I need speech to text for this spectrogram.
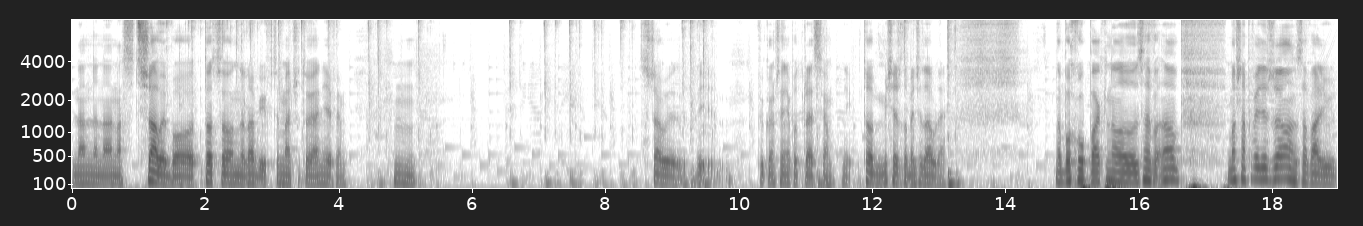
na, na, na, na strzały, bo to co on robi w tym meczu to ja nie wiem. Hmm. Strzały, wy, wykończenie pod presją. Nie, to myślę, że to będzie dobre. No bo chłopak, no, zawa- no pff, można powiedzieć, że on zawalił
